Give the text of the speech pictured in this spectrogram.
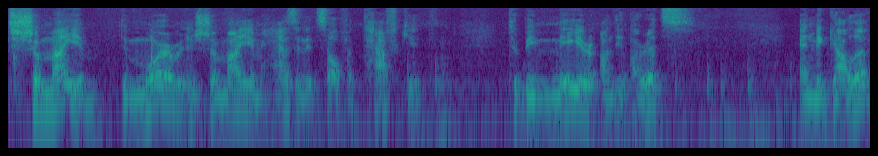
Shemayim the more in Shemayim has in itself a tafkid to be mayor on the Aretz and Megala,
